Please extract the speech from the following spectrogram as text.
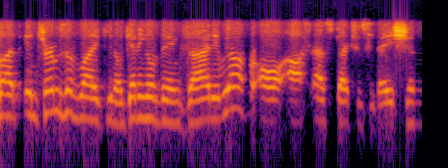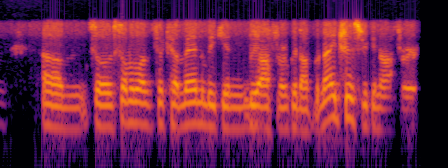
But in terms of like, you know, getting over the anxiety, we offer all aspects of sedation. Um, so if someone wants to come in, we can we offer we offer nitrous, we can offer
